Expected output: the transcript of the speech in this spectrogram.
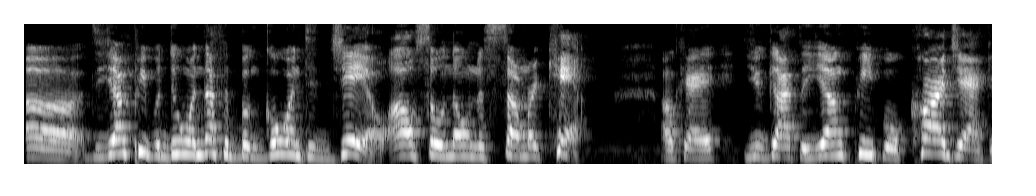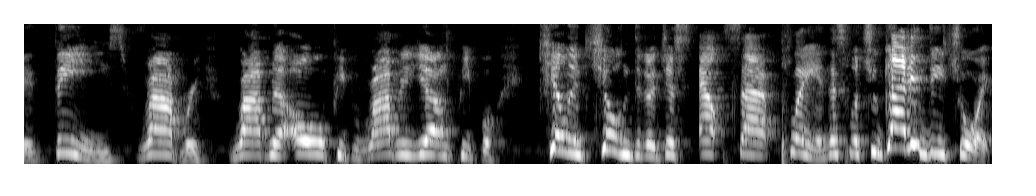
Uh, the young people doing nothing but going to jail, also known as summer camp. Okay, you got the young people carjacking, thieves, robbery, robbing the old people, robbing the young people, killing children that are just outside playing. That's what you got in Detroit.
